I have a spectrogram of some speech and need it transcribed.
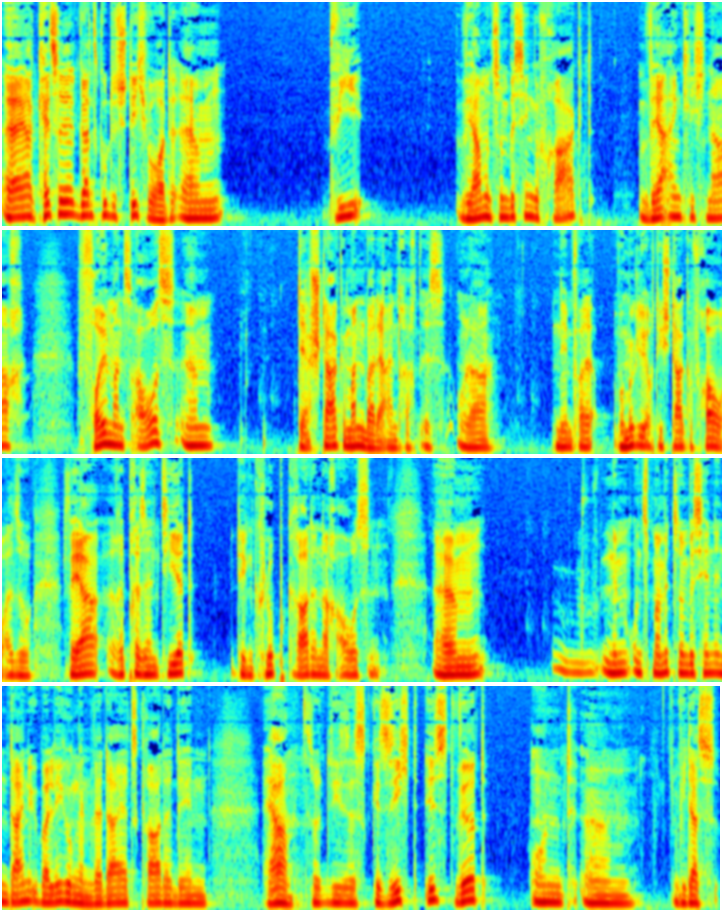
Äh, ja, Kessel, ganz gutes Stichwort. Ähm, wie, wir haben uns so ein bisschen gefragt, wer eigentlich nach Vollmanns aus ähm, der starke Mann bei der Eintracht ist. Oder in dem Fall womöglich auch die starke Frau. Also wer repräsentiert den Club gerade nach außen? Ähm, nimm uns mal mit so ein bisschen in deine Überlegungen, wer da jetzt gerade den, ja, so dieses Gesicht ist, wird und ähm, wie das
